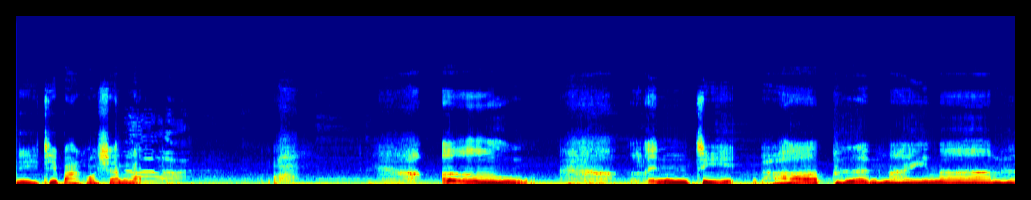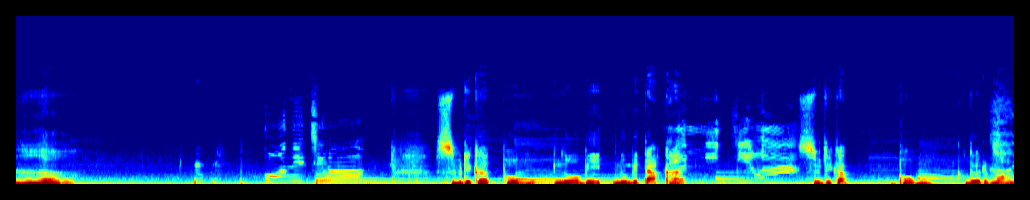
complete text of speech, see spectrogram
นี่ที่บ้านของฉันล่ะเออเลนจิพาเพื่อนใหม่มาเหรอสวัสดีครับผมโนบิโนบิตะครับสวัสดีครับ ผมโดเรมอน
